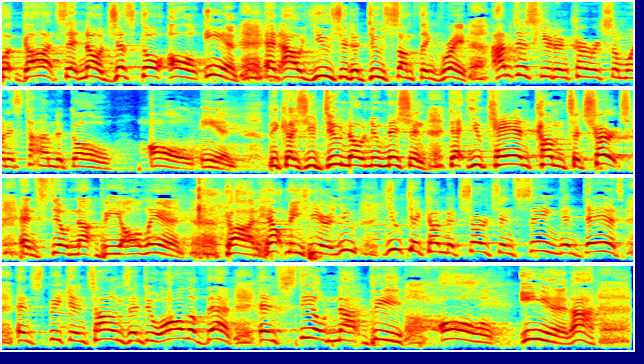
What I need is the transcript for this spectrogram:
But God said, No, just go all in and I'll use you to do something great. I'm just here to encourage someone. It's time to go all in. Because you do know new mission that you can come to church and still not be all in. God help me here. You you can come to church and sing and dance and speak in tongues and do all of that and still not be all in. I,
